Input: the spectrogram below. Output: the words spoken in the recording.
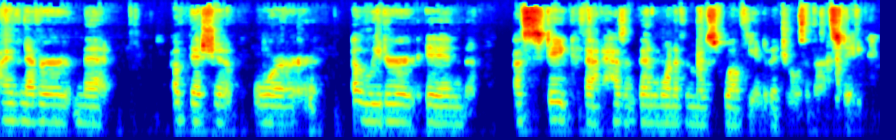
I've never met a bishop or a leader in a stake that hasn't been one of the most wealthy individuals in that stake.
